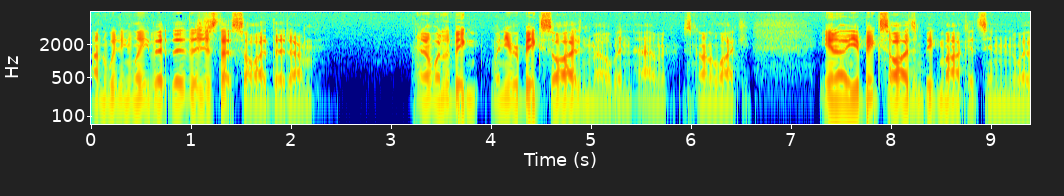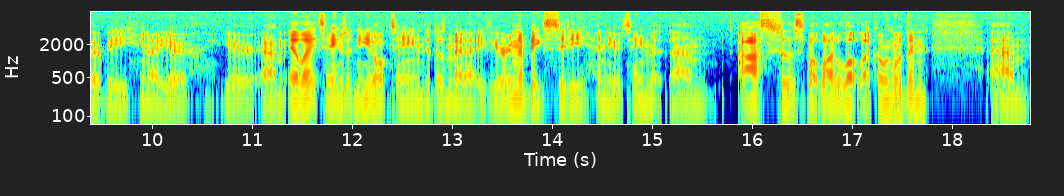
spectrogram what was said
unwittingly. But they're, they're just that side that um, you know, one of the big when you're a big side in Melbourne, um, it's kind of like you know your big sides and big markets in whether it be you know your your LA teams or New York teams. It doesn't matter if you're in a big city and you're a team that asks for the spotlight a lot, like Collingwood, then um,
